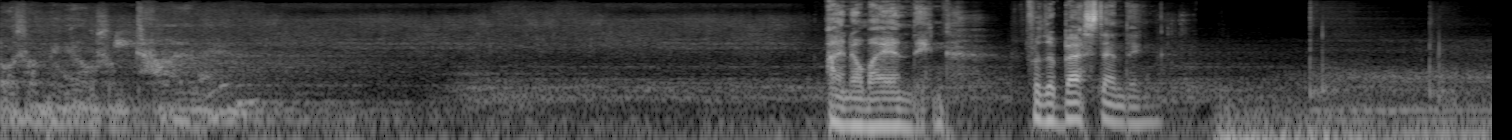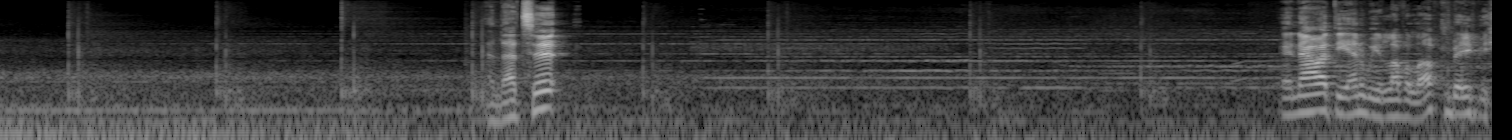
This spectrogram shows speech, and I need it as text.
or something else entirely? I know my ending. For the best ending. And that's it. And now at the end we level up, maybe.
